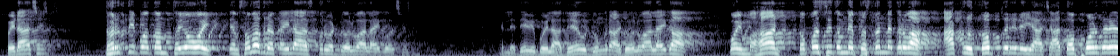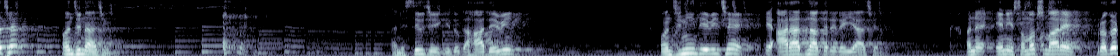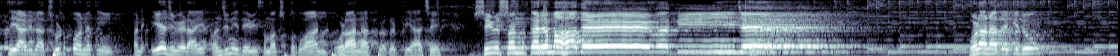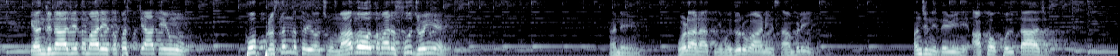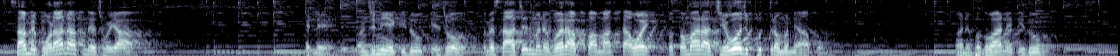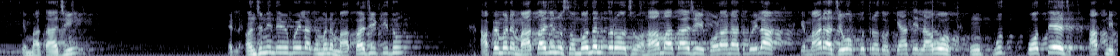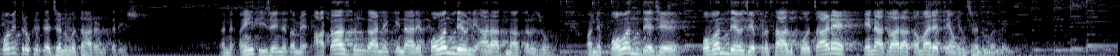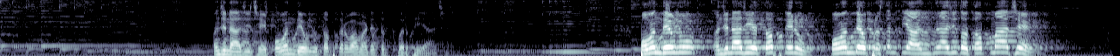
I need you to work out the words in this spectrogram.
પડ્યા છે. ધરતી પર કંપ થયો હોય તેમ સમગ્ર કૈલાસ પર્વત ડોલવા લાગ્યો છે. એટલે દેવી બોલ્યા, દેવ ડુંગરા ડોલવા લાગ્યા. કોઈ મહાન તપસ્વી તમને પ્રસન્ન કરવા આકરું તપ કરી રહ્યા છે. આ તપ કોણ કરે છે? અંજનાજી. અને શિવજીએ કીધું કે, હા દેવી, અંજની દેવી છે એ આરાધના કરી રહ્યા છે. અને એની સમક્ષ મારે પ્રગટ થયા વિના છૂટકો નથી. અને એ જ વેળાએ અંજની દેવી સમક્ષ ભગવાન ભોળાનાથ પ્રગટ થયા છે. શિવ શંકર મહાદેવ! ભોળાનાથે કીધું કે, અંજનાજી, તમારી તપસ્યાથી હું ખૂબ પ્રસન્ન થયો છું. માગો, તમારે શું જોઈએ? અને ભોળાનાથની મધુર વાણી સાંભળી અંજની દેવીની આંખો ખુલતા જ સામે ભોળાનાથને જોયા. એટલે અંજનીએ કીધું કે જો તમે સાચે જ મને વર આપવા માંગતા હોય, તો તમારા જેવો જ પુત્ર મને આપો. અને ભગવાને કીધું કે માતાજી, એટલે અંજની દેવી બોલ્યા કે મને માતાજી કીધું. આપે મને માતાજીનું સંબોધન કરો છો. હા માતાજી, ભોળાનાથ બોલ્યા કે મારા જેવો પુત્ર તો ક્યાંથી લાવો? હું પોતે જ આપની પવિત્ર કે જન્મ ધારણ કરીશ. અને અહીંથી જઈને તમે આકાશ ગંગાને કિનારે પવનદેવની આરાધના કરજો. અને પવનદેવ જે પવનદેવ જે પ્રસાદ પહોંચાડે, એના દ્વારા તમારે ત્યાં હું જન્મ લઈશ. અંજનાજી છે, પવનદેવનું તપ કરવા માટે તત્પર થયા છે. પવનદેવનું, અંજનાજીએ તપ કર્યું. પવનદેવ પ્રસન્ન થયા. અંજનાજી તો તપમાં છે.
